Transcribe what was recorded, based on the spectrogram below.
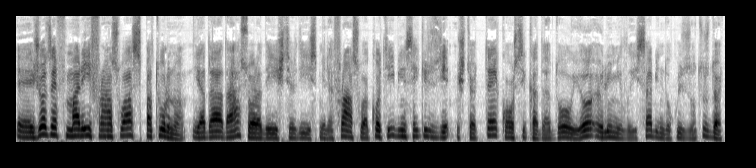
E, Joseph Marie François Paturno ya da daha sonra değiştirdiği ismiyle François Coty 1874'te Korsika'da doğuyor. Ölüm yılı ise 1934.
